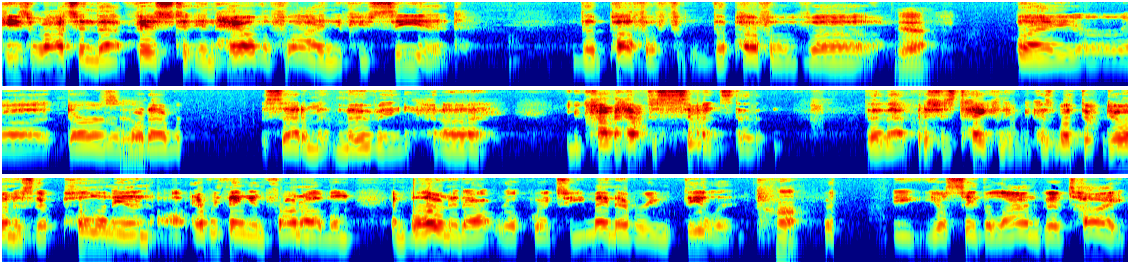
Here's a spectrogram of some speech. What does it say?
he's watching that fish to inhale the fly, and if you see it, the puff of the puff of uh, yeah clay or uh, dirt or whatever sediment moving, uh, you kind of have to sense that that that fish is taking it because what they're doing is they're pulling in everything in front of them and blowing it out real quick, so you may never even feel it, huh. but you'll see the line go tight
